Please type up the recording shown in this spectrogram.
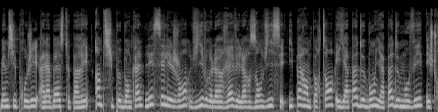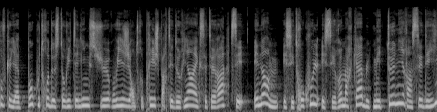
même si le projet à la base te paraît un petit peu bancal, laissez les gens vivre leurs rêves et leurs envies, c'est hyper important et il n'y a pas de bon, il n'y a pas de mauvais et je trouve qu'il y a beaucoup trop de storytelling sur oui j'ai entrepris, je partais de rien, etc. C'est énorme et c'est trop cool et c'est remarquable, mais tenir un CDI,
